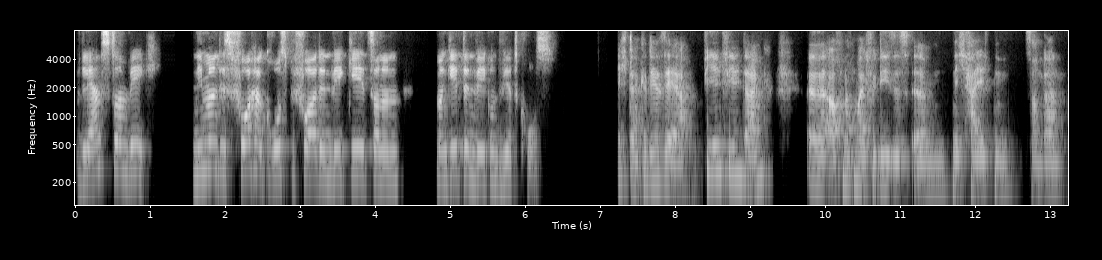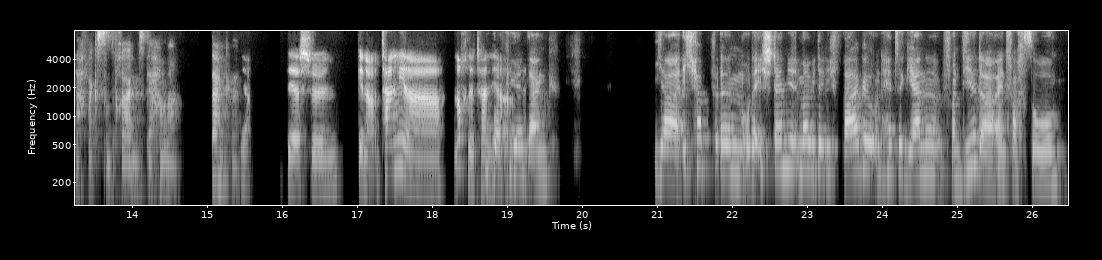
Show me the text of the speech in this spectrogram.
lernst du am Weg. Niemand ist vorher groß, bevor er den Weg geht, sondern man geht den Weg und wird groß. Ich danke dir sehr. Vielen, vielen Dank. Äh, auch nochmal für dieses ähm, nicht halten, sondern nach Wachstum fragen ist der Hammer. Danke. Ja, sehr schön. Genau. Tanja, noch eine Tanja. Super, vielen Dank. Ja, ich habe ähm, oder ich stelle mir immer wieder die Frage und hätte gerne von dir da einfach so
